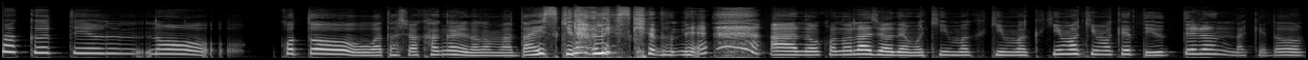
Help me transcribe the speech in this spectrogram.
膜っていうのことを私は考えるのがまあ大好きなんですけどね。あのこのラジオでも筋膜筋膜筋膜筋膜って言ってるんだけど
